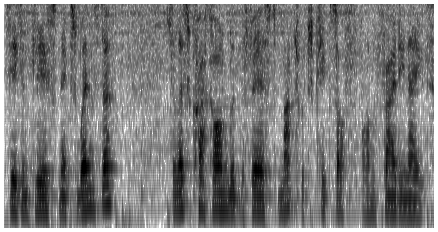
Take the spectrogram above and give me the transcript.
taking place next Wednesday. So let's crack on with the first match which kicks off on Friday night.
